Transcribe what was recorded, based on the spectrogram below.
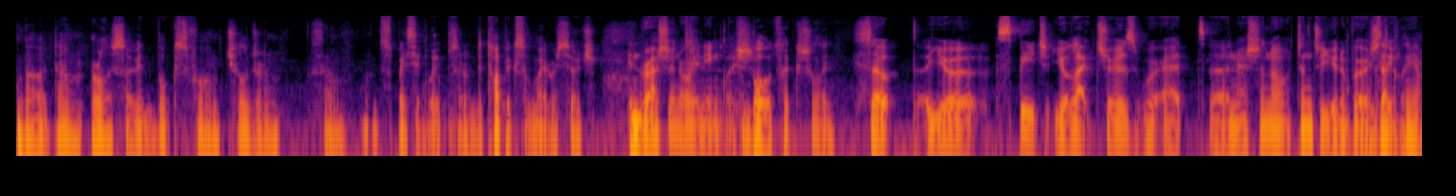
about um, early Soviet books for children. So, it's basically sort of the topics of my research. In Russian or in English? Both, actually. So, your speech, your lectures were at uh, National Chengchi University. Exactly, yeah.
